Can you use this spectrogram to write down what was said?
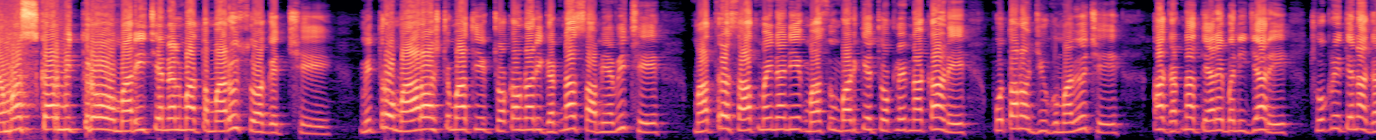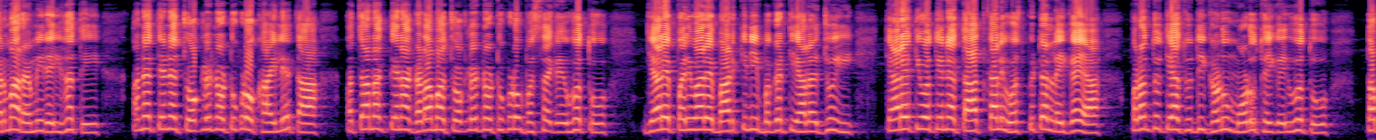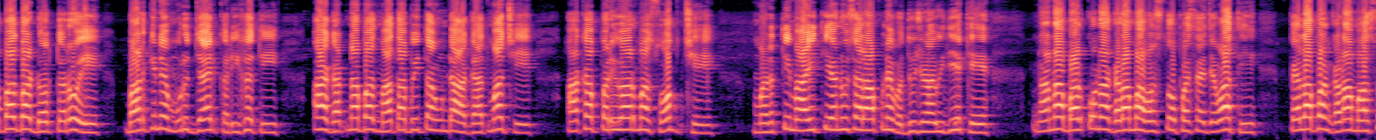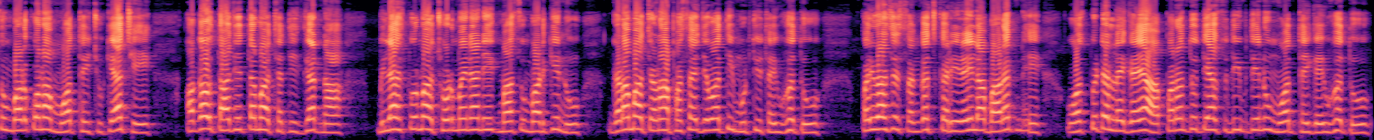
નમસ્કાર મિત્રો, મારી ચેનલમાં તમારું સ્વાગત છે. મિત્રો, મહારાષ્ટ્રમાંથી એક ચોંકાવનારી ઘટના સામે આવી છે. માત્ર સાત મહિનાની એક માસૂમ બાળકીએ ચોકલેટના કારણે પોતાનો જીવ ગુમાવ્યો છે. આ ઘટના ત્યારે બની જ્યારે છોકરી તેના ઘરમાં રમી રહી હતી અને તેણે ચોકલેટનો ટુકડો ખાઈ લેતા અચાનક તેના ગળામાં ચોકલેટનો ટુકડો ફસાઈ ગયો હતો. જ્યારે પરિવારે બાળકીની બગડતી હાલત જોઈ, ત્યારે તેઓ તેને તાત્કાલિક હોસ્પિટલ લઈ ગયા, પરંતુ ત્યાં સુધી ઘણું મોડું થઈ ગયું હતું. તપાસ બાદ ડોક્ટરોએ બાળકીને મૃત જાહેર કરી હતી. આ ઘટના બાદ માતા પિતા ઊંડા આઘાતમાં છે. આખા પરિવારમાં શોક છે. મળતી માહિતી અનુસાર આપણે વધુ જણાવી દઈએ કે, નાના બાળકોના ગળામાં વસ્તુઓ ફસાઈ જવાથી પહેલાં પણ ઘણા માસૂમ બાળકોના મોત થઈ ચૂક્યા છે. અગાઉ તાજેતરમાં છત્તીસગઢના બિલાસપુરમાં છોડ મહિનાની એક માસૂમ બાળકીનું ગળામાં ચણા ફસાઈ જવાથી મૃત્યુ થયું હતું. પરિવાર સંઘર્ષ કરી રહેલા બાળકને હોસ્પિટલ લઈ ગયા, પરંતુ ત્યાં સુધી તેનું મોત થઈ ગયું હતું.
